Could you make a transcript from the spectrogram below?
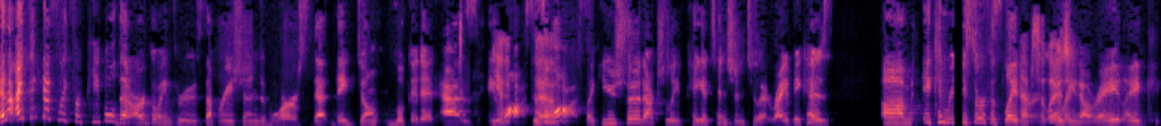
and i think that's like for people that are going through separation divorce that they don't look at it as a Yeah. loss. It's a loss. Like you should actually pay attention to it right? Because um it can resurface later Absolutely. as you know right? Like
